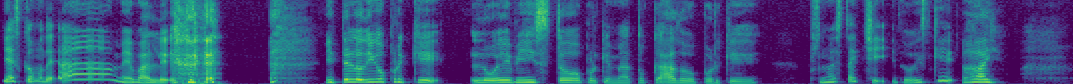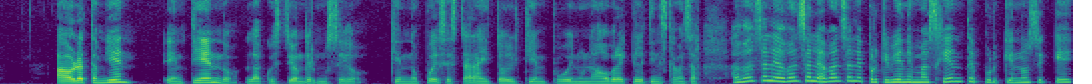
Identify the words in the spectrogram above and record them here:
ya es como de, ah, me vale. y te lo digo porque lo he visto, porque me ha tocado, porque pues no está chido, es que, ay. Ahora también, entiendo la cuestión del museo, que no puedes estar ahí todo el tiempo en una obra y que le tienes que avanzar. Avánzale, avánzale, avánzale porque viene más gente, porque no sé qué.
